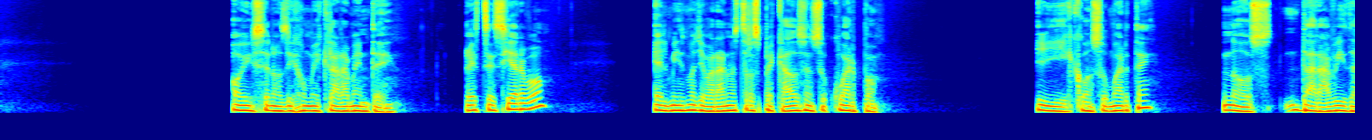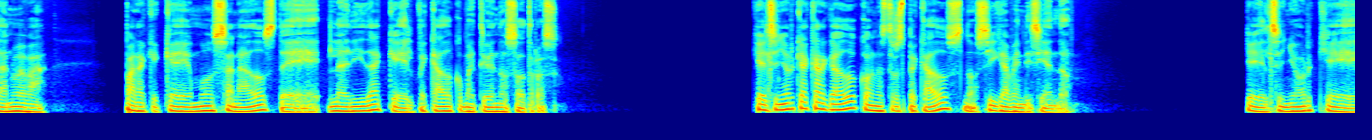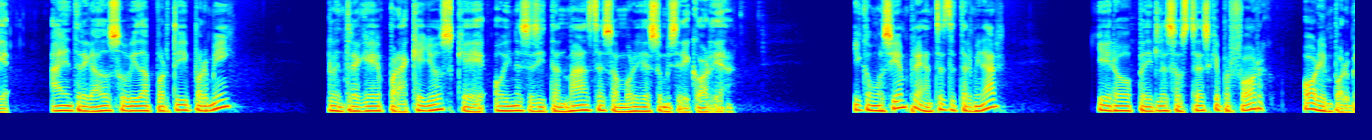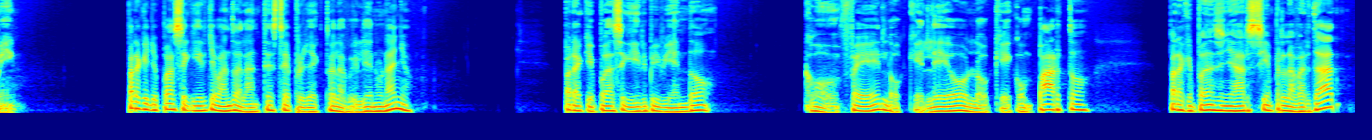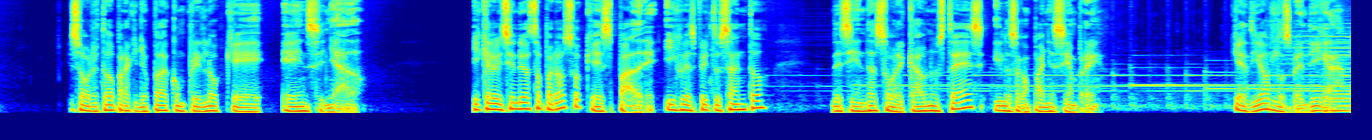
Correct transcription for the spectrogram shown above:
Hoy se nos dijo muy claramente, este siervo, él mismo llevará nuestros pecados en su cuerpo. Y con su muerte nos dará vida nueva para que quedemos sanados de la herida que el pecado cometió en nosotros. Que el Señor que ha cargado con nuestros pecados nos siga bendiciendo. Que el Señor que ha entregado su vida por ti y por mí, lo entregue por aquellos que hoy necesitan más de su amor y de su misericordia. Y como siempre, antes de terminar, quiero pedirles a ustedes que por favor oren por mí, para que yo pueda seguir llevando adelante este proyecto de la Biblia en un año, para que pueda seguir viviendo con fe lo que leo, lo que comparto, para que pueda enseñar siempre la verdad y sobre todo para que yo pueda cumplir lo que he enseñado. Y que la visión de Dios Toporoso, que es Padre, Hijo y Espíritu Santo, descienda sobre cada uno de ustedes y los acompañe siempre. Que Dios los bendiga.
